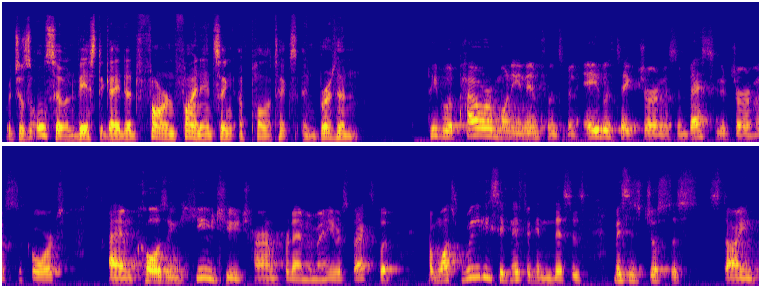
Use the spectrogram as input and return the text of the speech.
which has also investigated foreign financing of politics in Britain. People with power, money, and influence have been able to take journalists, investigative journalists to court, um, causing huge, huge harm for them in many respects. But and what's really significant in this is Mrs. Justice Steyn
